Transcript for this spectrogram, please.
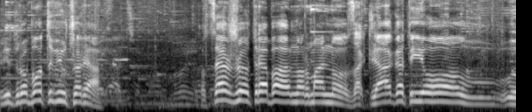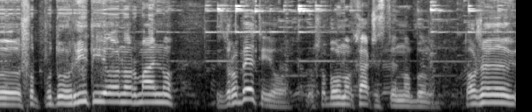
від роботи вівчаря. Це ж треба нормально заклягати його, е, щоб подогріти його нормально, зробити його, щоб воно качественно було. То вже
